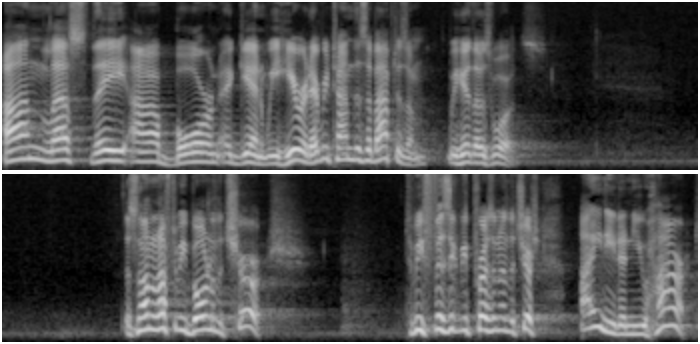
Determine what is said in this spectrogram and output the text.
unless they are born again. We hear it every time there's a baptism, we hear those words. It's not enough to be born in the church, to be physically present in the church. I need a new heart.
